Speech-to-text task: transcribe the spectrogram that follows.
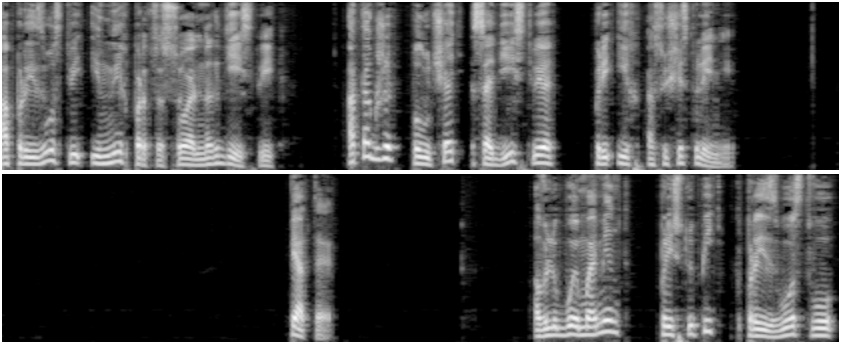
о производстве иных процессуальных действий, а также получать содействие при их осуществлении. Пятое в любой момент приступить к производству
